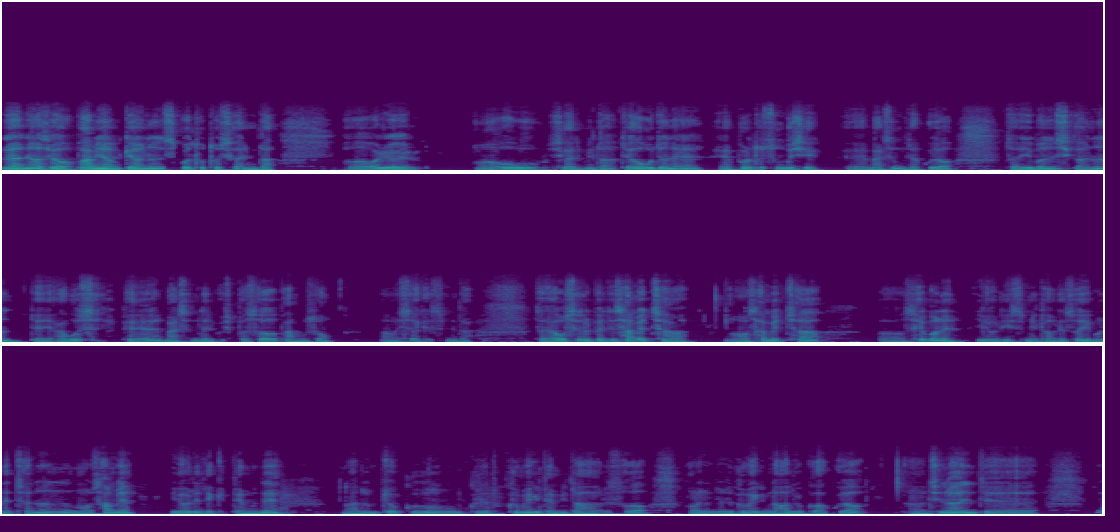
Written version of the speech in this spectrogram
네, 안녕하세요. 밤이 함께하는 스포토토 시간입니다. 어, 월요일 어, 오후 시간입니다. 제가 오전에 예, 프로토 승부식 예, 말씀드렸고요. 자, 이번 시간은 야구 승일패 말씀드리고 싶어서 방송 어, 시작했습니다. 자, 야구 승일패 이제 3회차, 어, 3회차 어, 세 번의 이열이 있습니다. 그래서 이번 회차는 뭐 3회 이열이 됐기 때문에 나름 조금 그래도 금액이 됩니다. 그래서 어느 정도 금액이 나와줄 것 같고요. 어, 지난 이제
